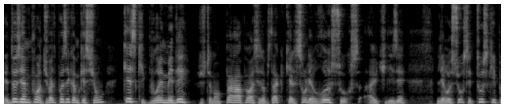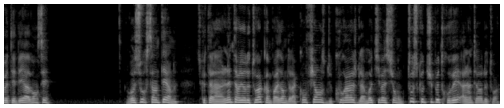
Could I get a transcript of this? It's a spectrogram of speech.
Et deuxième point, tu vas te poser comme question, qu'est-ce qui pourrait m'aider justement par rapport à ces obstacles? Quelles sont les ressources à utiliser? Les ressources, c'est tout ce qui peut t'aider à avancer. Ressources internes, ce que tu as à l'intérieur de toi, comme par exemple de la confiance, du courage, de la motivation, donc tout ce que tu peux trouver à l'intérieur de toi.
